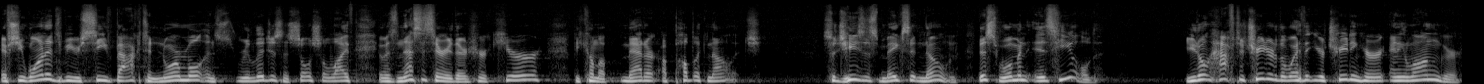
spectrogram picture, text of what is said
If she wanted to be received back to normal and religious and social life, it was necessary that her cure become a matter of public knowledge. So Jesus makes it known this woman is healed. You don't have to treat her the way that you're treating her any longer.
